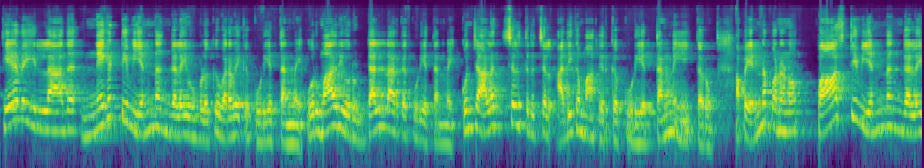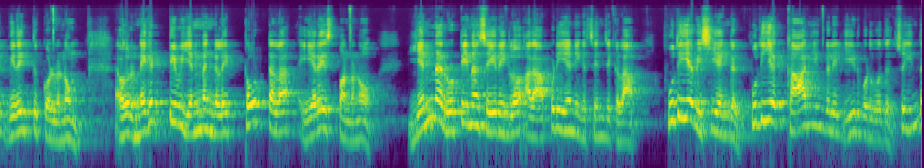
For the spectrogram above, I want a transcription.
தே தேவையில்லாத நெகட்டிவ் எண்ணங்களை உங்களுக்கு வர வைக்கக்கூடிய தன்மை. ஒரு மாதிரி ஒரு டல்லாக இருக்கக்கூடிய தன்மை. கொஞ்சம் அலைச்சல் திருச்சல் அதிகமாக இருக்கக்கூடிய தன்மையை தரும். அப்போ என்ன பண்ணணும்? பாசிட்டிவ் எண்ணங்களை விதைத்து கொள்ளணும். ஒரு நெகட்டிவ் எண்ணங்களை டோட்டலாக எரேஸ் பண்ணணும். என்ன ரொட்டீனாக செய்கிறீங்களோ அதை அப்படியே நீங்கள் செஞ்சுக்கலாம். புதிய விஷயங்கள் புதிய காரியங்களில் ஈடுபடுவது. ஸோ இந்த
